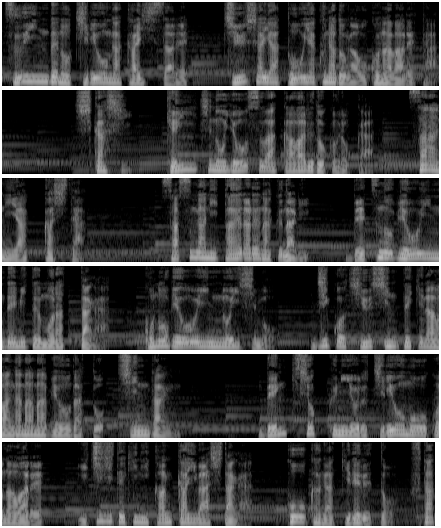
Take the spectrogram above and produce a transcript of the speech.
通院での治療が開始され注射や投薬などが行われた。しかし健一の様子は変わるどころかさらに悪化した。さすがに耐えられなくなり別の病院で見てもらったがこの病院の医師も自己中心的なわがまま病だと診断。電気ショックによる治療も行われ一時的に寛解はしたが効果が切れると再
